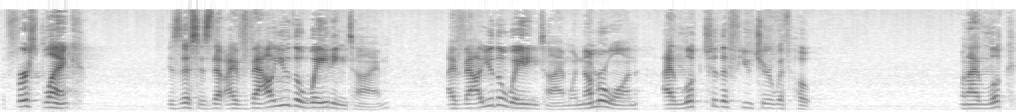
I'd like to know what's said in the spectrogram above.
The first blank is this is that I value the waiting time. I value the waiting time when number 1, I look to the future with hope. When I look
